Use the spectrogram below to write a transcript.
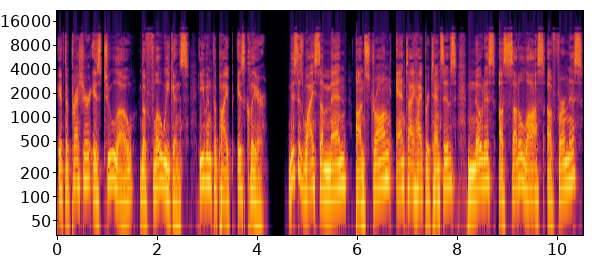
If the pressure is too low, the flow weakens, even if the pipe is clear. This is why some men on strong antihypertensives notice a subtle loss of firmness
